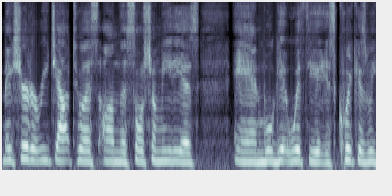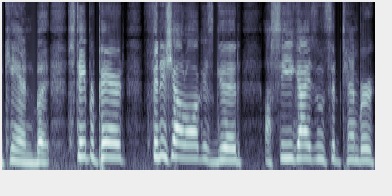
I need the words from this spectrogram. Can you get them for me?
make sure to reach out to us on the social medias and we'll get with you as quick as we can. But stay prepared. Finish out August good. I'll see you guys in September.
